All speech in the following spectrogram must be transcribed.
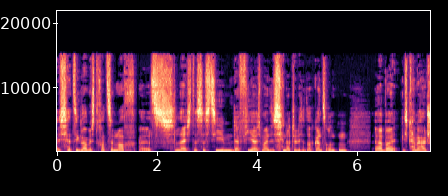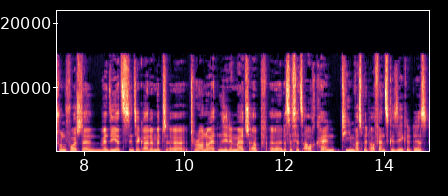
ich hätte sie, glaube ich, trotzdem noch als schlechtestes Team der vier. Ich meine, sie sind natürlich jetzt auch ganz unten. Aber ich kann mir halt schon vorstellen, wenn sie jetzt sind ja gerade mit äh, Toronto hätten sie den Matchup, äh, das ist jetzt auch kein Team, was mit Offense gesegnet ist.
